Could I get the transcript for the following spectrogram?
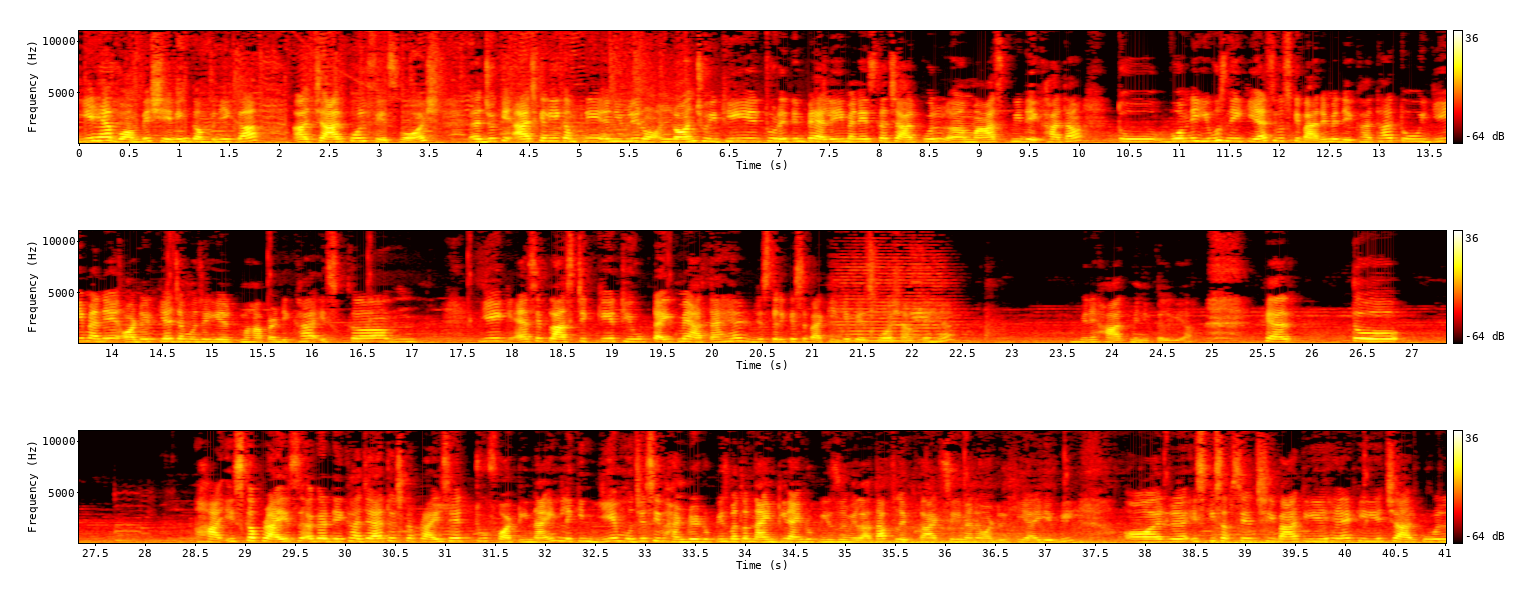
ये है बॉम्बे शेविंग कंपनी का चारकोल फेस वॉश जो कि आज आजकल ये कंपनी न्यूली लॉन्च हुई थी, थोड़े दिन पहले ही मैंने इसका चारकोल मास्क भी देखा था। तो वो हमने यूज़ नहीं किया, सिर्फ़ उसके बारे में देखा था। तो ये मैंने ऑर्डर किया, जब मुझे ये वहाँ पर दिखा। इसका, ये एक ऐसे प्लास्टिक के ट्यूब टाइप में आता है, जिस तरीके से बाकी के फेस वॉश आते हैं। मेरे हाथ में निकल गया। खैर तो हाँ इसका प्राइस अगर देखा जाए तो इसका प्राइस है टू फोर्टी नाइन लेकिन ये मुझे सिर्फ़ हंड्रेड रुपीज़ मतलब नाइन्टी नाइन रुपीज़ में मिला था। फ्लिपकार्ट से ही मैंने ऑर्डर किया ये भी। और इसकी सबसे अच्छी बात ये है कि ये चारकोल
